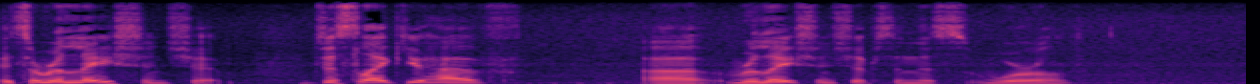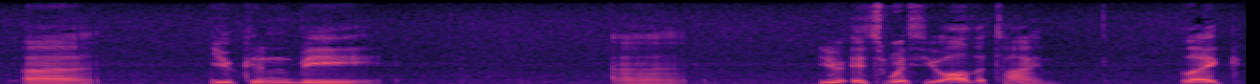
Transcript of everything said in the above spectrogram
It's a relationship, just like you have uh, relationships in this world. Uh, you can be. Uh, it's with you all the time. Like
